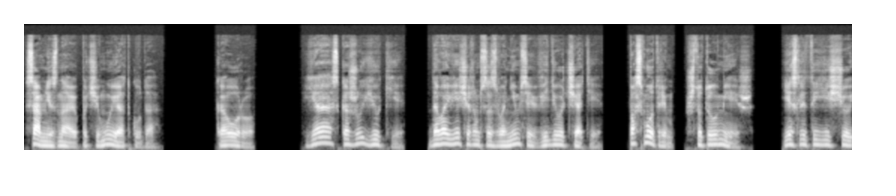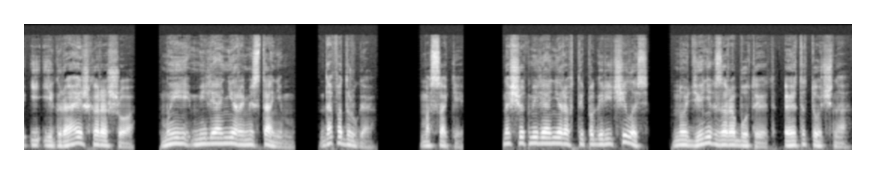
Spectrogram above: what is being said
Сам не знаю, почему и откуда. Каору. Я скажу Юки. Давай вечером созвонимся в видеочате. Посмотрим, что ты умеешь. Если ты еще и играешь хорошо, мы миллионерами станем. Да, подруга? Масаки. Насчет миллионеров ты погорячилась, но денег заработает, это точно.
